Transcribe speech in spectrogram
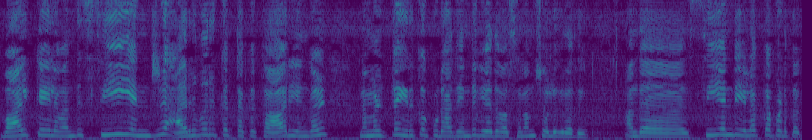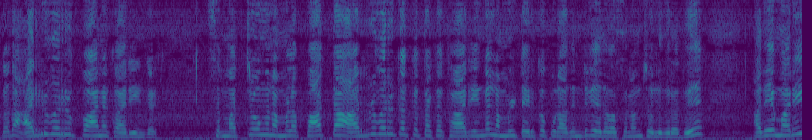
வாழ்க்கையில் வந்து சி என்று அருவறுக்கத்தக்க காரியங்கள் நம்மள்கிட்ட இருக்கக்கூடாது என்று வேதவசனம் சொல்லுகிறது. அந்த சி என்று இழக்கப்படத்தக்கது அருவருப்பான காரியங்கள். மற்றவங்க நம்மளை பார்த்தா அருவறுக்கத்தக்க காரியங்கள் நம்மள்கிட்ட இருக்கக்கூடாது என்று வேதவசனம் சொல்லுகிறது. அதே மாதிரி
